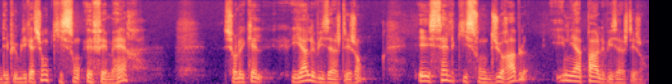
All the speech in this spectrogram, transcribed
des publications qui sont éphémères, sur lesquelles il y a le visage des gens, et celles qui sont durables, il n'y a pas le visage des gens.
